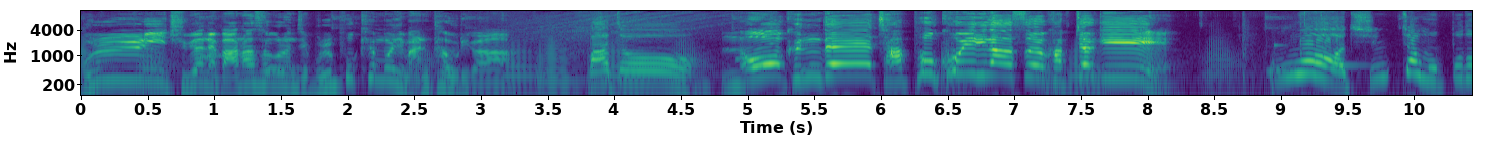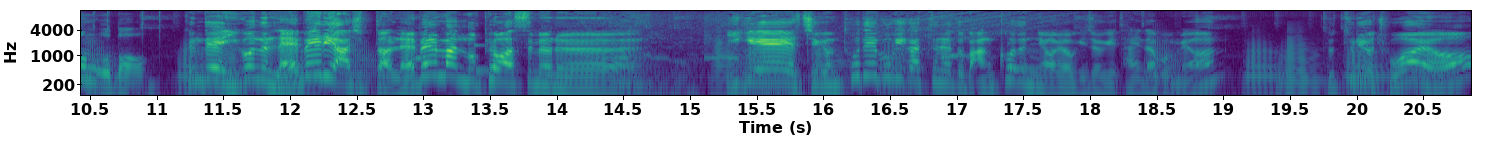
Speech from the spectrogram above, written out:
물이 주변에 많아서 그런지 물 포켓몬이 많다 우리가 맞아. 음, 어 근데 자포코일이 나왔어요 갑자기 우와 진짜 못 보던 거다. 근데 이거는 레벨이 아쉽다 레벨만 높여왔으면은 이게 지금 토대부기 같은 애도 많거든요 여기저기 다니다 보면 두트리오 좋아요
